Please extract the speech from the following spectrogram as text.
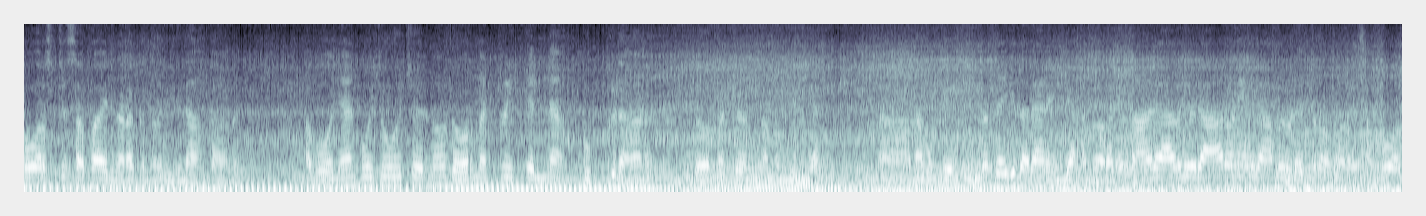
ഫോറസ്റ്റ് സഫാരി നടക്കുന്നത് ഇതിനകത്താണ്. അപ്പോൾ ഞാൻ പോയി ചോദിച്ചായിരുന്നു ഡോർമെട്രി എല്ലാം ബുക്ക്ഡാണ് ഡോർമെട്രി ഒന്നും നമുക്കില്ല. നമുക്ക് ഇന്നത്തേക്ക് തരാനില്ല എന്ന് പറഞ്ഞു. നാളെ രാവിലെ ഒരു ആറ് മണിയെങ്കിലും ആകുമ്പോൾ ഇവിടെ എത്തണമെന്ന് പറഞ്ഞു. സംഭവം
